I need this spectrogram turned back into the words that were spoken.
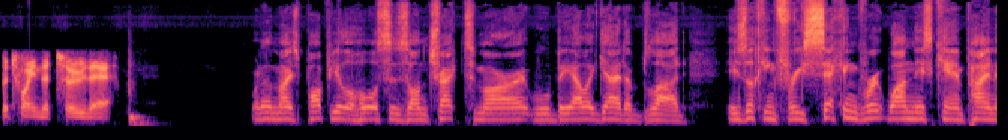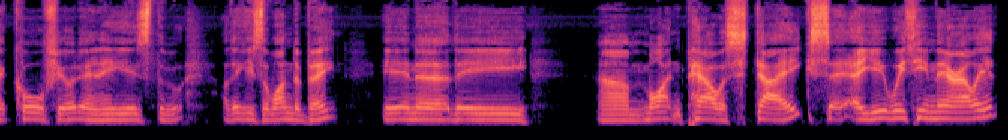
between the two there. One of the most popular horses on track tomorrow will be Alligator Blood. He's looking for his second Group One this campaign at Caulfield, and he is the I think he's the one to beat in uh, the um, Might and Power Stakes. Are you with him there, Elliot?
